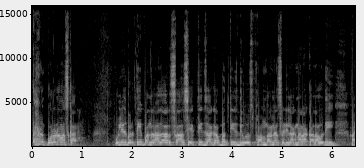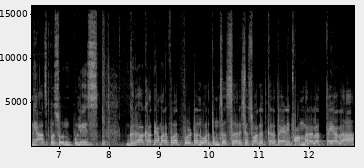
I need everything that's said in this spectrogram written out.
पोरो नमस्कार. पोलीस भरती पंधरा हजार सहाशे एकतीस जागा बत्तीस दिवस फॉर्म भरण्यासाठी लागणारा कालावधी आणि आजपासून पोलीस ग्रह खात्यामार्फत पोर्टलवर तुमचं सहर्ष स्वागत करत आहे आणि फॉर्म भरायला तयार राहा.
